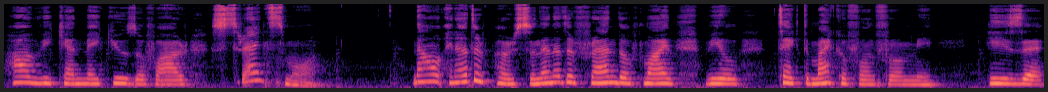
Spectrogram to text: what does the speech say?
how we can make use of our strengths more. Now, another person, another friend of mine will take the microphone from me. He's a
